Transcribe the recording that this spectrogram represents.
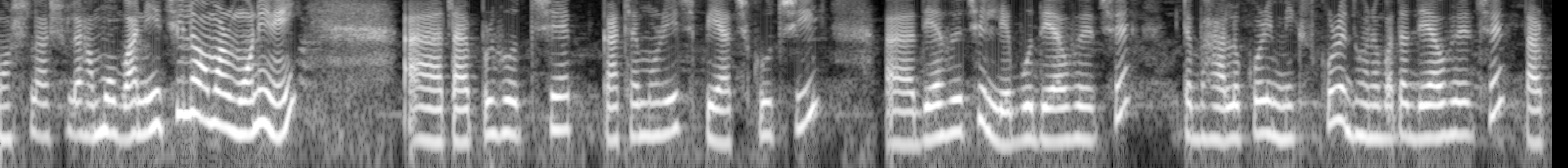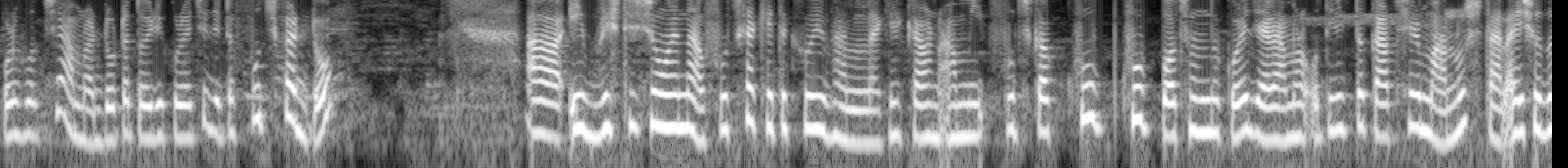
মশলা, আসলে আম্মু বানিয়েছিল, আমার মনে নেই। তারপর হচ্ছে কাঁচামরিচ, পেঁয়াজ কুচি দেওয়া হয়েছে, লেবু দেওয়া হয়েছে। এটা ভালো করে মিক্স করে ধনেপাতা দেওয়া হয়েছে। তারপরে হচ্ছে আমরা ডোটা তৈরি করেছি, যেটা ফুচকার ডো। এই বৃষ্টির সময় না ফুচকা খেতে খুবই ভালো লাগে, কারণ আমি ফুচকা খুব খুব পছন্দ করি। যারা আমার অতিরিক্ত কাছের মানুষ, তারাই শুধু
